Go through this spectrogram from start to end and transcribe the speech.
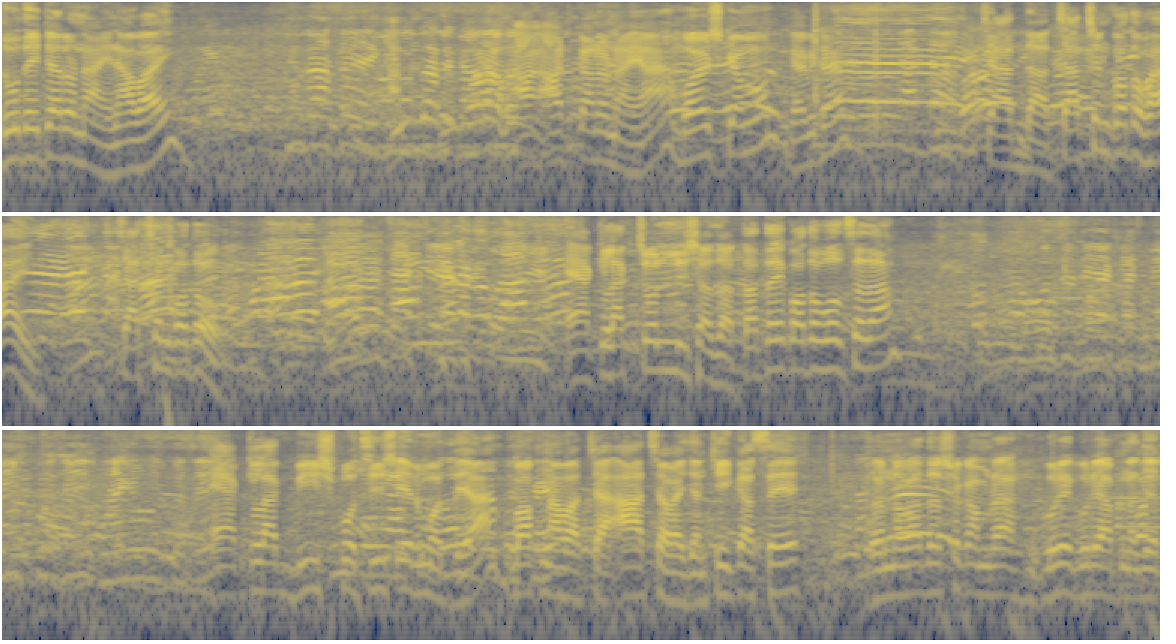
দুধ এটারও নাই না ভাই? আটকানো নাই হ্যাঁ? বয়স কেমন গাবিটা চার দাঁত। চাচ্ছেন কত ভাই? চাচ্ছেন কত? এক লাখ চল্লিশ হাজার। তাতে কত বলছে দাম? এক লাখ বিশ পঁচিশ এর মধ্যে হ্যাঁ? বকনা বাচ্চা। আচ্ছা ভাইজান, ঠিক আছে। ধন্যবাদ দর্শক, আমরা ঘুরে ঘুরে আপনাদের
